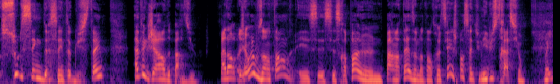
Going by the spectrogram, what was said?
sous le signe de Saint-Augustin avec Gérard Depardieu. Alors, j'aimerais vous entendre, et ce ne sera pas une parenthèse de notre entretien, je pense que c'est une illustration. Oui.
